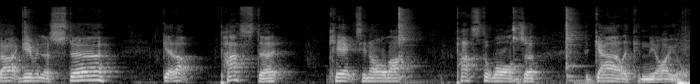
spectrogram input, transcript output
Start giving a stir. Get that pasta caked in all that pasta water, the garlic and the oil.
